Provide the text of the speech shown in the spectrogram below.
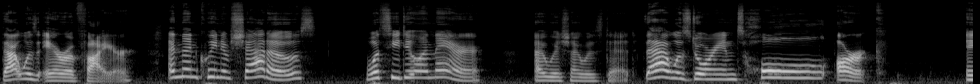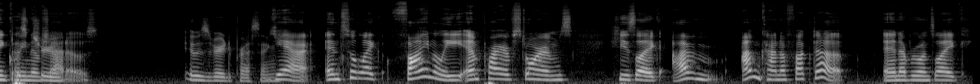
That was Heir of Fire. And then Queen of Shadows, what's he doing there? I wish I was dead. That was Dorian's whole arc in Queen That's of true. Shadows. It was very depressing. Yeah. And so like finally Empire of Storms, he's like I'm I'm kind of fucked up. And everyone's like,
